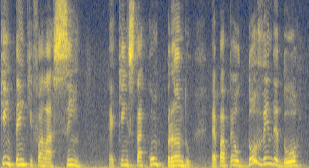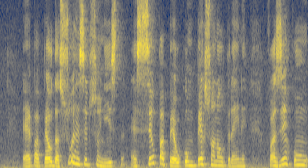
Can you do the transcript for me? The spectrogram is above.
Quem tem que falar sim é quem está comprando. É papel do vendedor, é papel da sua recepcionista, é seu papel como personal trainer fazer com,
